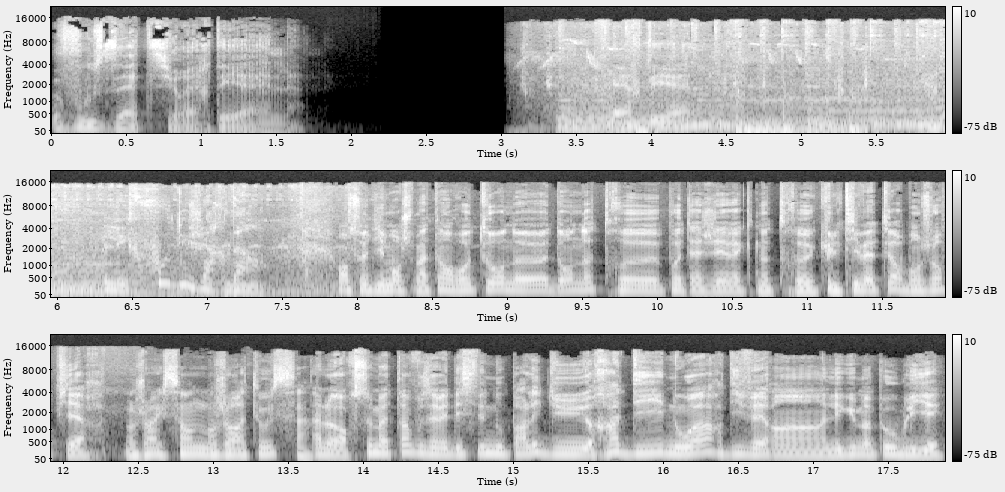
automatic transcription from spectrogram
vous êtes sur RTL. RTL, Les fous du jardin. En ce dimanche matin, on retourne dans notre potager avec notre cultivateur. Bonjour Pierre. Bonjour Alexandre, bonjour à tous. Alors, ce matin, vous avez décidé de nous parler du radis noir d'hiver, un légume un peu oublié.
